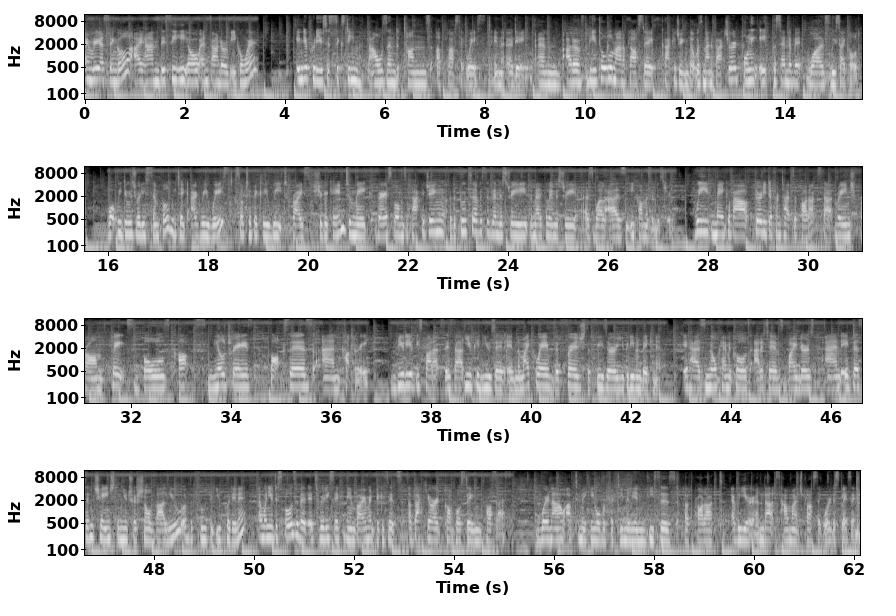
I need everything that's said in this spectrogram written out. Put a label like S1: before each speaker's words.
S1: I'm Rhea Singhal. I am the CEO and founder of EcoWare. India produces 16,000 tons of plastic waste in a day. And out of the total amount of plastic packaging that was manufactured, only 8% of it was recycled. What we do is really simple. We take agri-waste, so typically wheat, rice, sugarcane, to make various forms of packaging for the food services industry, the medical industry, as well as the e-commerce industry. We make about 30 different types of products that range from plates, bowls, cups, meal trays, boxes, and cutlery. The beauty of these products is that you can use it in the microwave, the fridge, the freezer, you could even bake in it. It has no chemicals, additives, binders, and it doesn't change the nutritional value of the food that you put in it. And when you dispose of it, it's really safe for the environment because it's a backyard composting process. We're now up to making over 50 million pieces of product every year and that's how much plastic we're displacing.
